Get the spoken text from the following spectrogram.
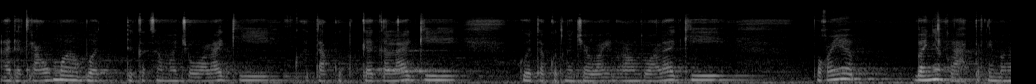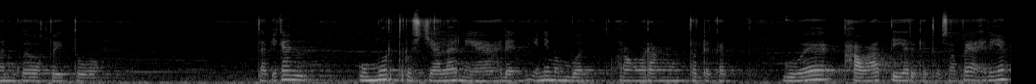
ada trauma buat deket sama cowok lagi gue takut gagal lagi gue takut ngecewain orang tua lagi pokoknya banyak lah pertimbangan gue waktu itu. Tapi kan umur terus jalan ya dan ini membuat orang-orang terdekat gue khawatir gitu. Sampai akhirnya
